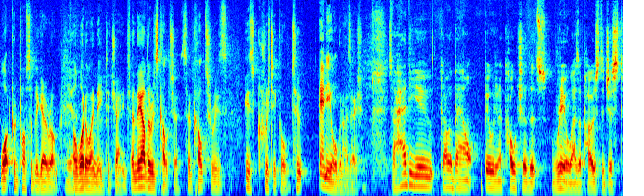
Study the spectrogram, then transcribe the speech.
what could possibly go wrong yeah. or what do I need to change. And the other is culture. So culture is is critical to any organisation. So how do you go about building a culture that's real as opposed to just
